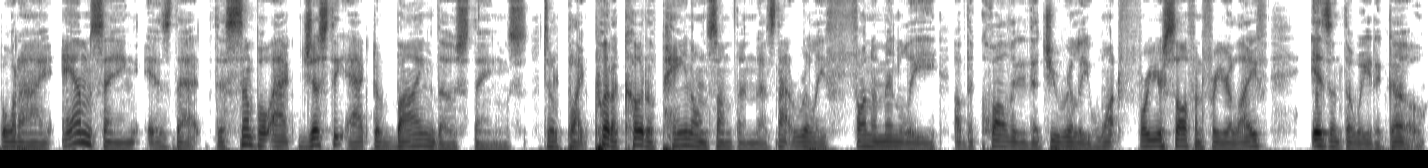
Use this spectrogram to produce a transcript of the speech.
But what I am saying is that the simple act, just the act of buying those things to like put a coat of paint on something that's not really fundamentally of the quality that you really want for yourself and for your life isn't the way to go.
